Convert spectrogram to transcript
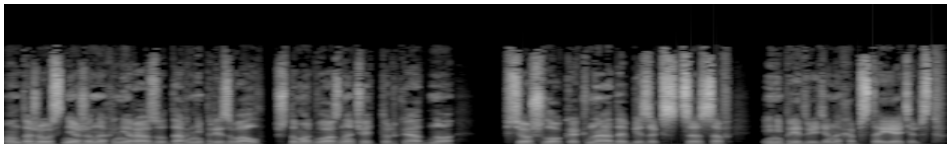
Он даже у Снежиных ни разу дар не призвал, что могло означать только одно. Все шло как надо, без эксцессов и непредвиденных обстоятельств.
